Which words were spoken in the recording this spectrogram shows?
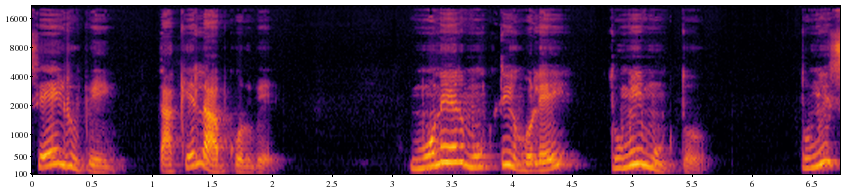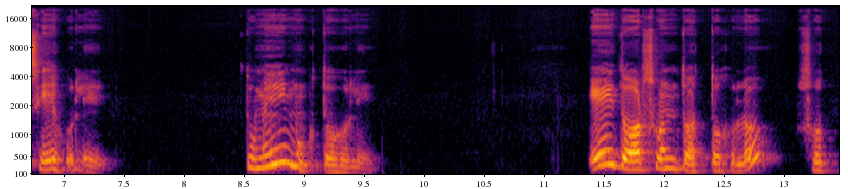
সেই রূপেই তাকে লাভ করবে। মনের মুক্তি হলেই তুমি মুক্ত। তুমি সে হলে, তুমিই মুক্ত হলে। এই দর্শন তত্ত্ব হল সত্য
